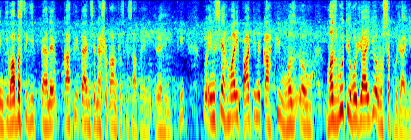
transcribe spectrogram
ان کی وابستگی پہلے کافی ٹائم سے نیشنل کانفرنس کے ساتھ رہی تھی۔ تو ان سے ہماری پارٹی میں کافی مضبوطی ہو جائے گی اور وسعت ہو جائے گی۔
